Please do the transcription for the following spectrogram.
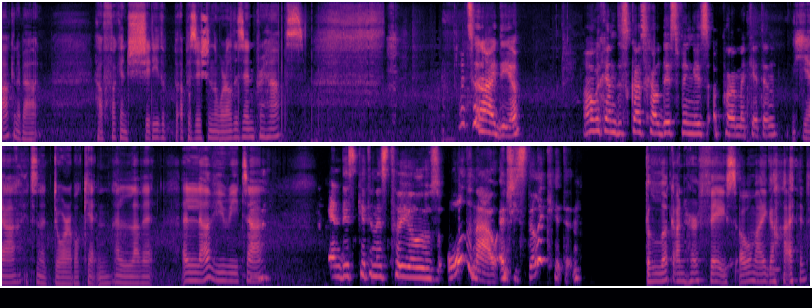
talking about? How fucking shitty the a position the world is in, perhaps? That's an idea. Oh, we can discuss how this thing is a perma kitten. Yeah, it's an adorable kitten. I love it. I love you, Rita. And this kitten is two years old now, and she's still a kitten. The look on her face, oh my god.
